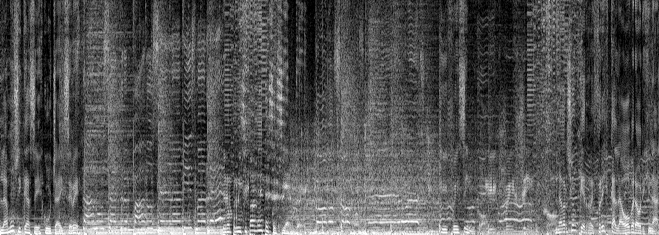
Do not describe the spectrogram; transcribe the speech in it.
La música se escucha y se ve, Estamos atrapados en la misma red. pero principalmente se siente. F5. La versión que refresca la obra original.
